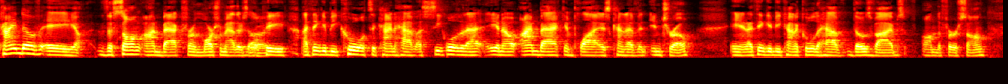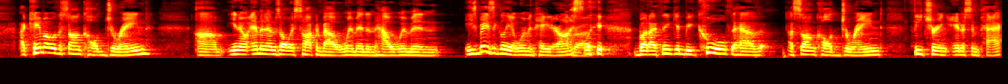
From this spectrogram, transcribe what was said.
kind of a the song I'm back from Marshall Mathers LP. I think it'd be cool to kind of have a sequel to that. You know, I'm back implies kind of an intro, and I think it'd be kind of cool to have those vibes on the first song. I came up with a song called Drained. Um, you know, Eminem's always talking about women and how women, he's basically a women hater, honestly. But I think it'd be cool to have a song called "Drained" featuring Anderson .Paak.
